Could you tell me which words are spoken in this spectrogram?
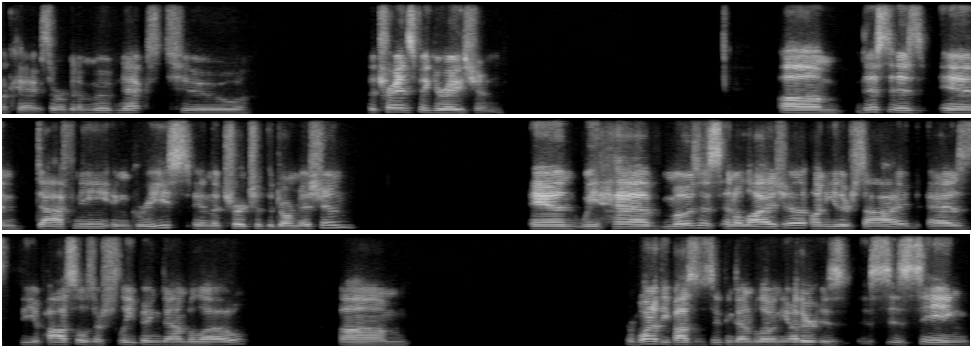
Okay, so we're going to move next to the Transfiguration. Um, this is in Daphni in Greece in the Church of the Dormition. And we have Moses and Elijah on either side as the apostles are sleeping down below. Um, or one of the apostles is sleeping down below, and the other is is seeing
